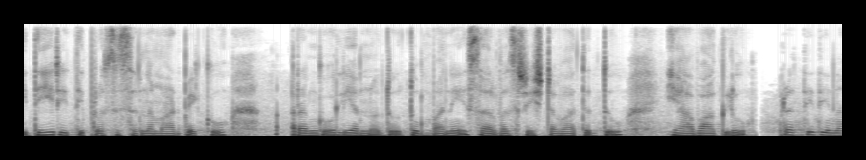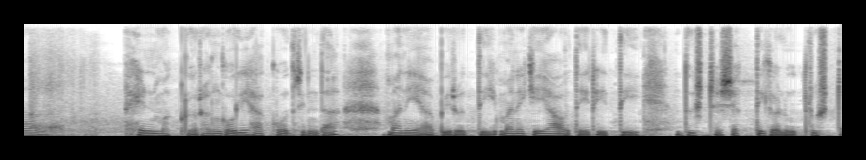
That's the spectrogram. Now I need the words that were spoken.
ಇದೇ ರೀತಿ ಪ್ರೊಸೆಸನ್ನು ಮಾಡಬೇಕು. ರಂಗೋಲಿ ಅನ್ನೋದು ತುಂಬಾ ಸರ್ವಶ್ರೇಷ್ಠವಾದದ್ದು. ಯಾವಾಗಲೂ ಪ್ರತಿದಿನ ಹೆಣ್ಮಕ್ಳು ರಂಗೋಲಿ ಹಾಕೋದ್ರಿಂದ ಮನೆಯ ಅಭಿವೃದ್ಧಿ, ಮನೆಗೆ ಯಾವುದೇ ರೀತಿ ದುಷ್ಟಶಕ್ತಿಗಳು ದೃಷ್ಟ,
